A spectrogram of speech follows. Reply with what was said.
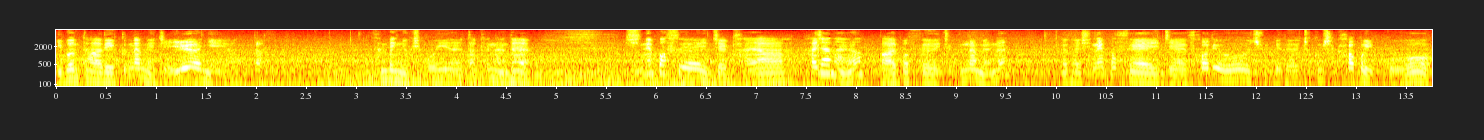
이번 달이 끝나면 이제 1년이에요. 딱 365일을 딱 했는데 시내버스에 이제 가야 하잖아요. 마을버스 이제 끝나면은 그래서 시내버스에 이제 서류 준비를 조금씩 하고 있고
